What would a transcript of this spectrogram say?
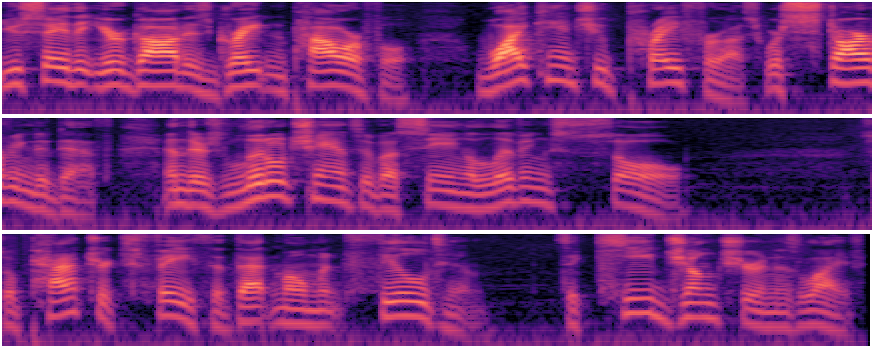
You say that your God is great and powerful. Why can't you pray for us? We're starving to death, and there's little chance of us seeing a living soul. So Patrick's faith at that moment filled him. It's a key juncture in his life.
